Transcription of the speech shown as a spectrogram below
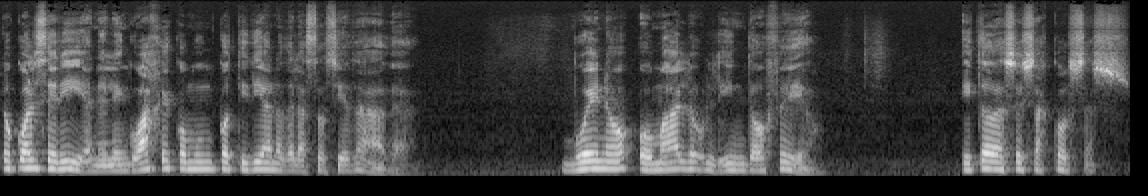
lo cual sería en el lenguaje común cotidiano de la sociedad, bueno o malo, lindo o feo, y todas esas cosas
